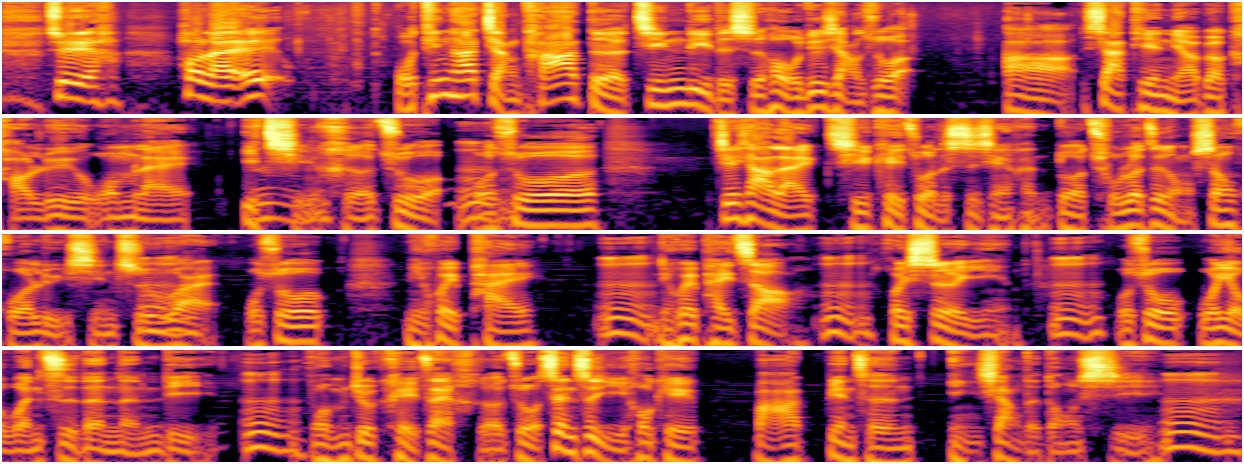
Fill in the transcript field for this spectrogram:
所以后来哎，我听他讲他的经历的时候，我就想说。啊，夏天你要不要考虑我们来一起合作？我说，接下来其实可以做的事情很多，除了这种生活旅行之外，我说你会拍，嗯，你会拍照，嗯，会摄影，嗯，我说我有文字的能力，嗯，我们就可以再合作，甚至以后可以把它变成影像的东西，嗯。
